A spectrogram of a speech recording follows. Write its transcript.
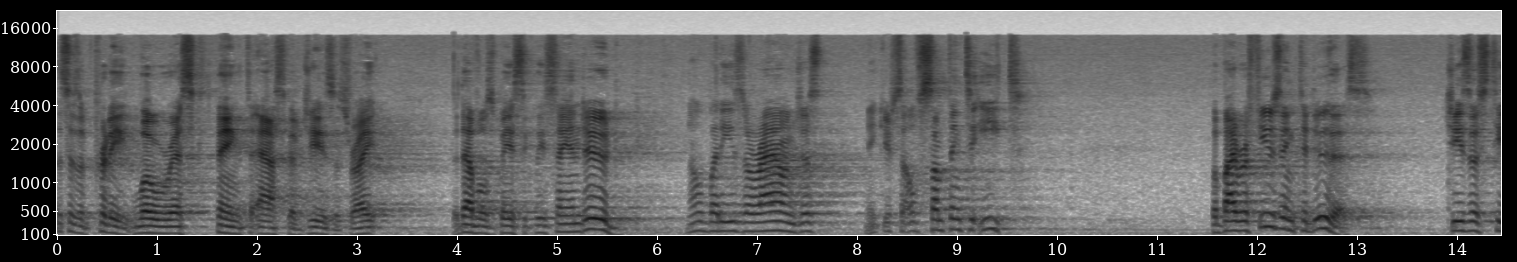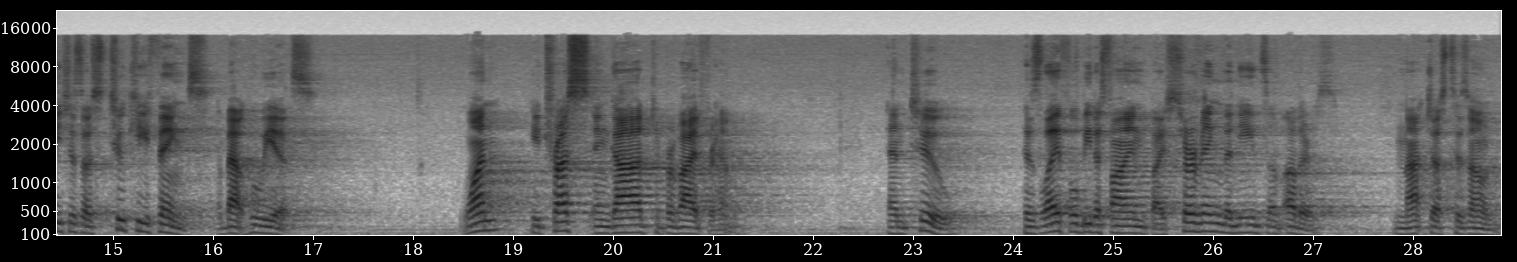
This is a pretty low risk thing to ask of Jesus, right? The devil's basically saying, dude, nobody's around, just make yourself something to eat. But by refusing to do this, Jesus teaches us two key things about who he is. One, he trusts in God to provide for him. And two, his life will be defined by serving the needs of others, not just his own.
